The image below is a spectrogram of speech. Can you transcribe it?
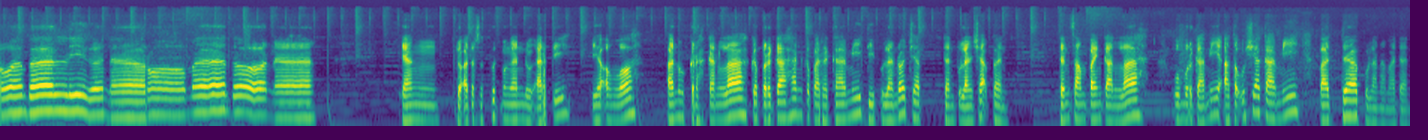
وبلغنا رمضان yang doa tersebut mengandung arti ya Allah anugerahkanlah keberkahan kepada kami di bulan Rojab dan bulan Syakban, dan sampaikanlah umur kami atau usia kami pada bulan Ramadan.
